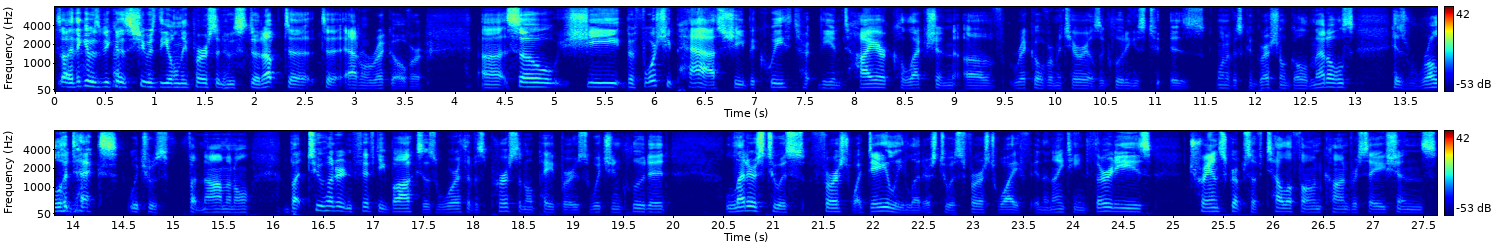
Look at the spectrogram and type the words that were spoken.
so I think it was because she was the only person who stood up to, to Admiral Rickover. Uh, so she, before she passed, she bequeathed her, the entire collection of Rickover materials, including his, his one of his congressional gold medals, his Rolodex, which was phenomenal, but 250 boxes worth of his personal papers, which included letters to his first daily letters to his first wife in the 1930s, transcripts of telephone conversations.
